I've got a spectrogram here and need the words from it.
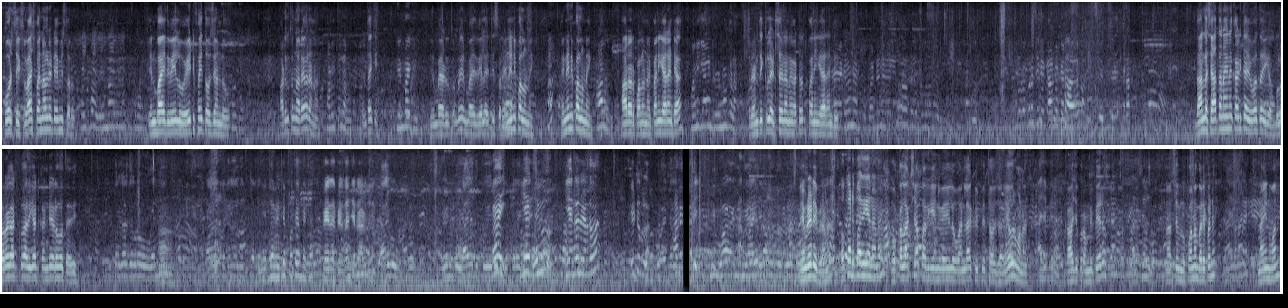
four six. Last final rate ఏమి ఇస్తారు? ఎనభై ఐదు వేలు ఎయిటీ ఫైవ్ థౌజండ్. అడుగుతున్నారా ఎవరన్నా? ఎంతకి? ఎనభై అడుగుతున్నారు ఎనభై ఐదు వేలు అయితే ఇస్తారు. ఎన్ని పాలు ఉన్నాయి? ఎన్ని పాలు ఉన్నాయి? ఆరు. ఆరు పాలు ఉన్నాయి. పని గ్యారంటీ పని గ్యారంటీ రెండు దిక్కులు ఎటు సైడ్ అని కట్టారు? పని గ్యారంటీ. దాంట్లో శాతనైన కాడికి అవి పోతాయి ఇక. బుల్లర కట్టుకో అది కట్టుకు అంటే ఎడబోతాయి. ఎట్లా ఏం రేట్ అయిపోయినా ఒకటి పదిహేను అన్న. ఒక లక్ష పదిహేను వేలు వన్ ల్యాక్ ఫిఫ్టీ థౌసండ్ ఎవరు మన కాజీపురం. మీ పేరు? నరసింహులు. ఫోన్ నెంబర్ చెప్పండి. Nine one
